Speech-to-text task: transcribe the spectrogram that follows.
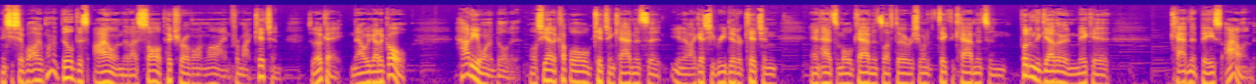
And she said, well, I want to build this island that I saw a picture of online for my kitchen. I said, okay, now we got a goal. How do you want to build it? Well, she had a couple old kitchen cabinets that, you know, I guess she redid her kitchen and had some old cabinets left over. She wanted to take the cabinets and put them together and make a cabinet based island.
